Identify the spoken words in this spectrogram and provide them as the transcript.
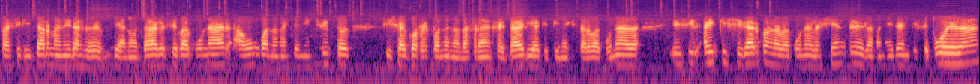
facilitar maneras de, de anotarse, vacunar, aun cuando no estén inscritos, si ya corresponden a la franja etaria que tiene que estar vacunada. Es decir, hay que llegar con la vacuna a la gente de la manera en que se pueda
